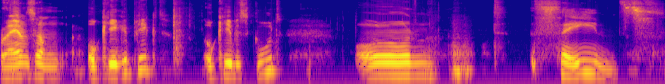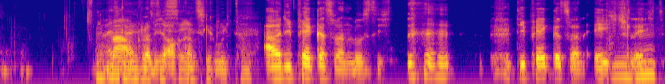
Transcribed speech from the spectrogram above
Rams haben okay gepickt. Okay bis gut. Und Saints. Waren, glaube ich, auch Saints ganz gut. Haben. Aber die Packers waren lustig. die Packers waren echt mhm. schlecht.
